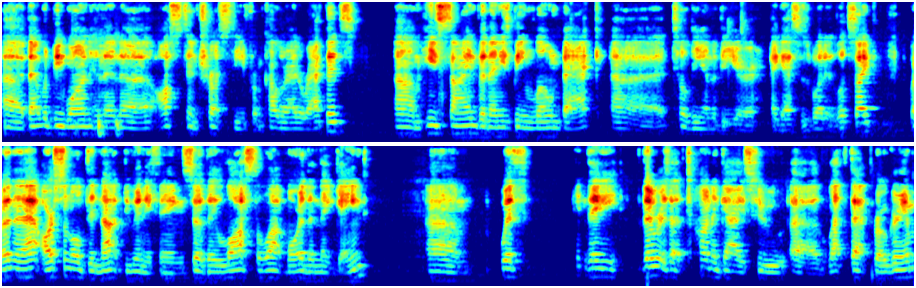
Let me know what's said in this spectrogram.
Uh, that would be one, and then uh, Auston Trusty from Colorado Rapids. Um, he's signed, but then he's being loaned back uh, till the end of the year. I guess is what it looks like. But other than that, Arsenal did not do anything, so they lost a lot more than they gained. Um, with they, there was a ton of guys who uh, left that program,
